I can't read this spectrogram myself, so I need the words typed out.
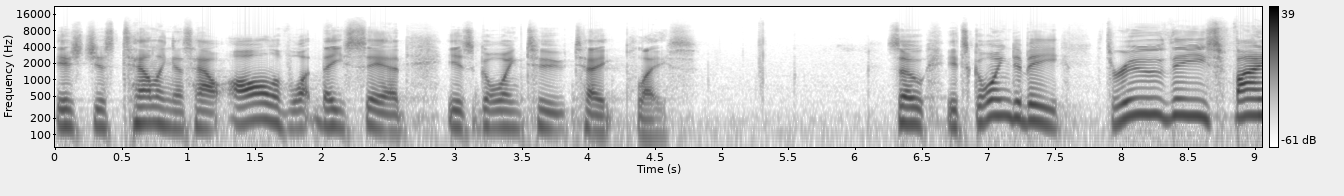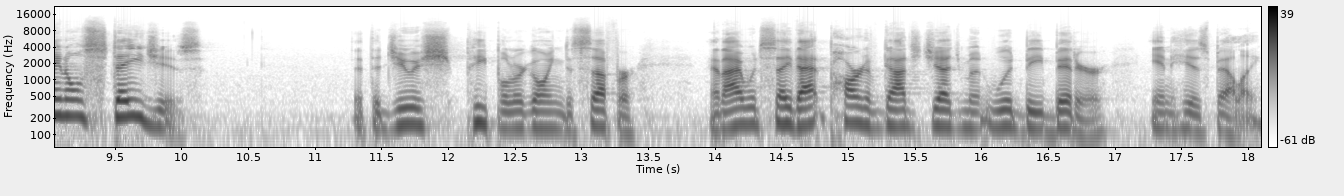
is just telling us how all of what they said is going to take place. So it's going to be through these final stages that the Jewish people are going to suffer. And I would say that part of God's judgment would be bitter in his belly.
